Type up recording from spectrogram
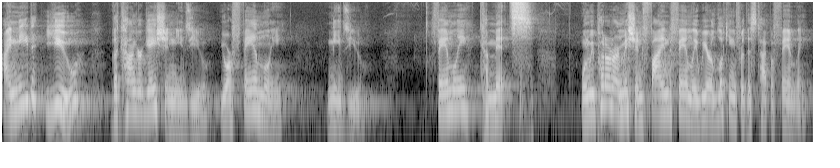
I need you, the congregation needs you, your family needs you. Family commits. When we put on our mission, find family, we are looking for this type of family.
